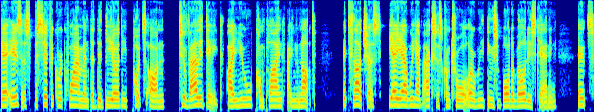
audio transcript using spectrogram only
there is a specific requirement that the DoD puts on to validate are you compliant, are you not? It's not just, yeah, yeah, we have access control or we do vulnerability scanning. It's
